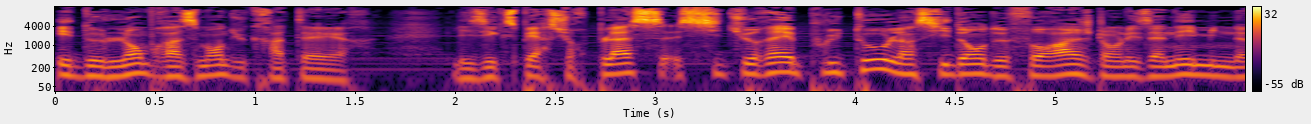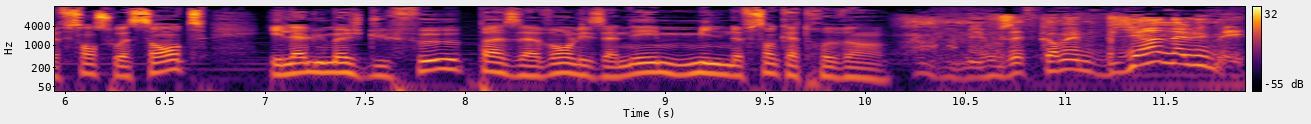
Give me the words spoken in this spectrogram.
et de l'embrasement du cratère. Les experts sur place situeraient plutôt l'incident de forage dans les années 1960 et l'allumage du feu pas avant les années 1980. Ah non mais vous êtes quand même bien allumé.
